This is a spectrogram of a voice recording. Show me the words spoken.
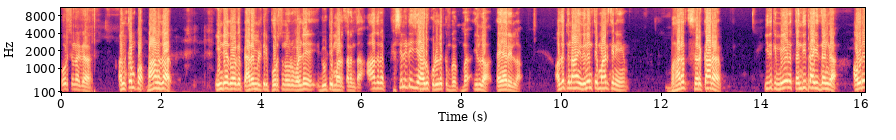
ಫೋರ್ಸ್ನಾಗ ಅನುಕಂಪ ಭಾಳ ಅದ. ಇಂಡಿಯಾದೊಳಗೆ ಪ್ಯಾರಾಮಿಲಿಟರಿ ಫೋರ್ಸ್ನವರು ಒಳ್ಳೆ ಡ್ಯೂಟಿ ಮಾಡ್ತಾರಂತ. ಆದ್ರೆ ಫೆಸಿಲಿಟೀಸ್ ಯಾರು ಕೊಡ್ಲಿಕ್ಕೆ ಇಲ್ಲ, ತಯಾರಿಲ್ಲ. ಅದಕ್ಕೆ ನಾನು ವಿನಂತಿ ಮಾಡ್ತೀನಿ, ಭಾರತ ಸರ್ಕಾರ ಇದಕ್ಕೆ ಮೇನ್ ತಂದೆ ತಾಯಿ ಇದ್ದಂಗ ಅವರೇ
